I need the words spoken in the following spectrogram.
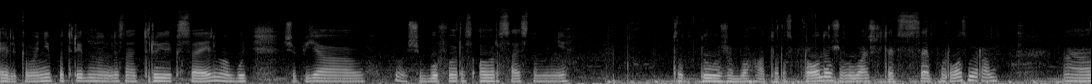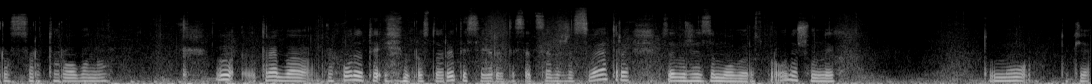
Елька. Мені потрібно, не знаю, 3 XL, мабуть, щоб я ну, щоб був оверсайз на мені. Тут дуже багато розпродажу. Ви бачите, все по розмірам е, розсортировано. Ну, треба приходити і просто ритися і ритися. Це вже светри, це вже зимовий розпродаж у них. Тому так я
